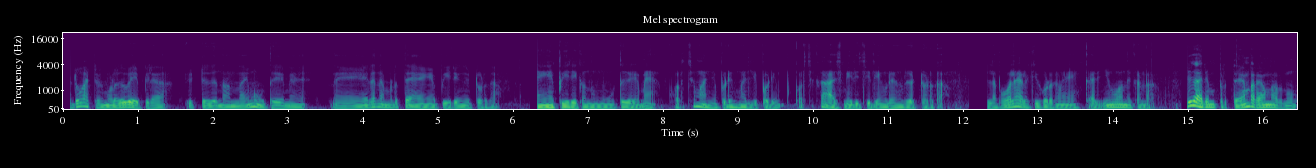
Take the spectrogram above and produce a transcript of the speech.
എന്നിട്ട് വറ്റൽമുളക് വേപ്പില ഇട്ട് നന്നായി മൂത്ത് കഴിയുമ്പോൾ നേരെ നമ്മുടെ തേങ്ങാപ്പീരങ്ങ് ഇട്ട് കൊടുക്കാം. തേങ്ങാപ്പീരയൊക്കെ ഒന്ന് മൂത്ത് കഴിയുമ്പോൾ കുറച്ച് മഞ്ഞൾപ്പൊടിയും മല്ലിപ്പൊടിയും കുറച്ച് കാശ്മീരി ചില്ലിയും കൂടി അങ്ങോട്ട് ഇട്ട് കൊടുക്കാം. നല്ലപോലെ ഇളക്കി കൊടുക്കണേ. കരിഞ്ഞു പോകാൻ നിൽക്കണ്ട ഒരു കാര്യം പ്രത്യേകം പറയാൻ മറന്നു.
